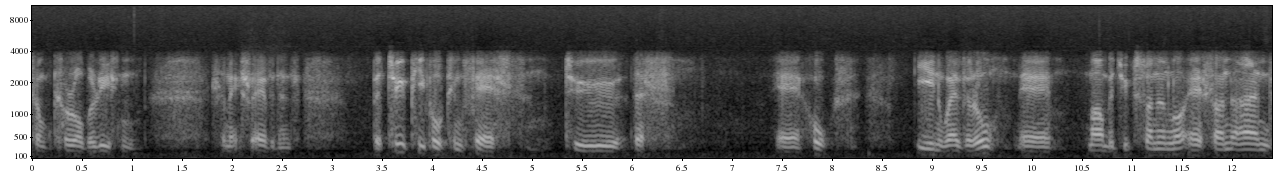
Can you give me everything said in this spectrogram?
some corroboration, some extra evidence. But two people confessed to this uh, hoax. Ian Wetherell, uh, Marmaduke's son-in-law, uh, son, and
